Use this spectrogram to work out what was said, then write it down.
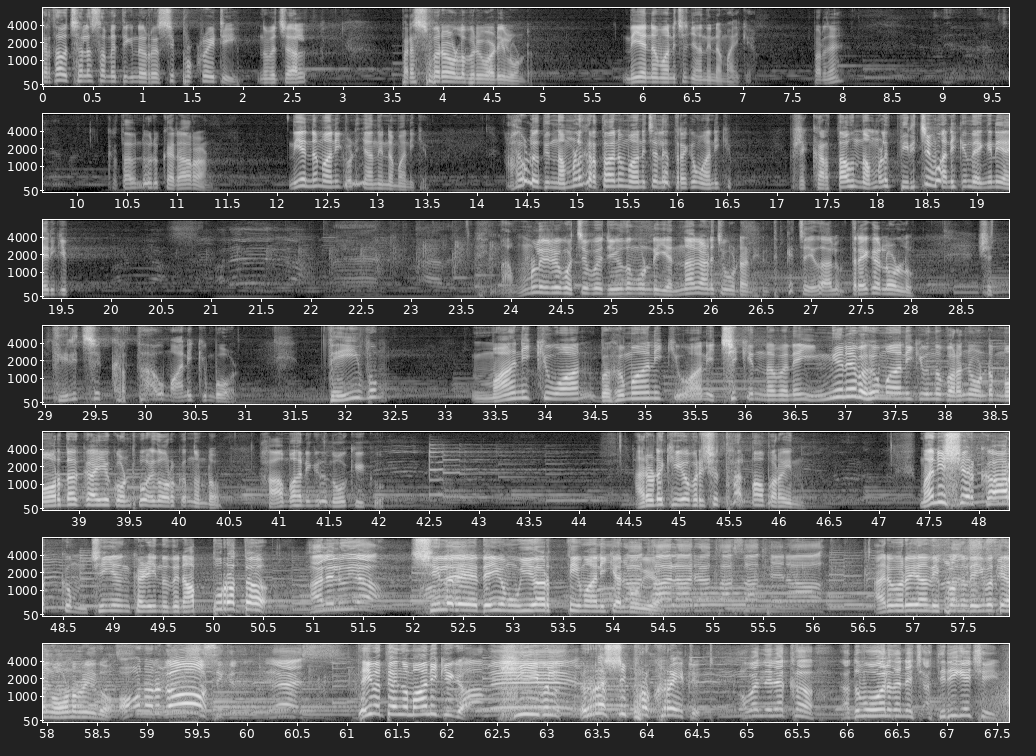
കർത്താവ് ചില സമയത്ത് ഇങ്ങനെ റെസിപ്രോക്രേറ്റ് ചെയ്യും എന്ന് വെച്ചാൽ പരസ്പരമുള്ള പരിപാടികളുണ്ട്. നീ എന്നെ മാനിച്ച് ഞാൻ നിന്നെ മായിക്കാം പറഞ്ഞേ? കർത്താവിന്റെ ഒരു കരാറാണ്. നീ എന്നെ മാനിക്കുമ്പോൾ ഞാൻ നിന്നെ മാനിക്കാം. അതുള്ള നമ്മൾ കർത്താവിനെ മാനിച്ചാൽ എത്രയൊക്കെ മാനിക്കും? പക്ഷെ കർത്താവ് നമ്മളെ തിരിച്ചു മാനിക്കുന്നത് എങ്ങനെയായിരിക്കും? നമ്മളൊരു കൊച്ചു ജീവിതം കൊണ്ട് എന്നാ കാണിച്ചു കൂട്ടാൻ? എന്തൊക്കെ ചെയ്താലും ഇത്രയൊക്കെ അല്ലേ ഉള്ളൂ. പക്ഷെ തിരിച്ച് കർത്താവ് മാനിക്കുമ്പോൾ ദൈവം മാനിക്കുവാൻ ബഹുമാനിക്കുവാൻ ഇച്ഛിക്കുന്നവനെ ഇങ്ങനെ ബഹുമാനിക്കുമെന്ന് പറഞ്ഞുകൊണ്ട് മോർദക്കായി കൊണ്ടുപോയത് ഓർക്കുന്നുണ്ടോ? ഹാമാനിങ്ങനെ നോക്കിക്കോ. ആരോടൊക്കെയോ പരിശുദ്ധാത്മാവ് പറയുന്നു മനുഷ്യർക്കാർക്കും ചെയ്യാൻ കഴിയുന്നതിന് അപ്പുറത്ത് ചിലരെ ദൈവം ഉയർത്തി മാനിക്കാൻ പോവുകയാണ്. ആരും അറിയാതെ ഇപ്പൊ അങ്ങ് ദൈവത്തെ അങ്ങ് ഓണർ ചെയ്തോ? ഓണർ ദൈവത്തെ അങ്ങ് മാനിക്കുക. അവൻ നിനക്ക് അതുപോലെ തന്നെ തിരികെ ചെയ്യും.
